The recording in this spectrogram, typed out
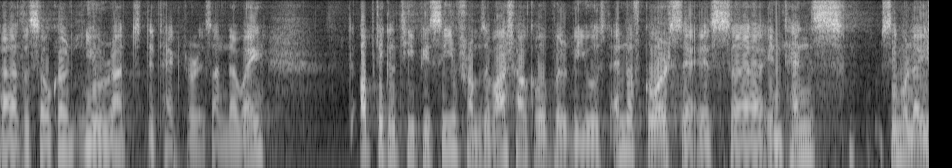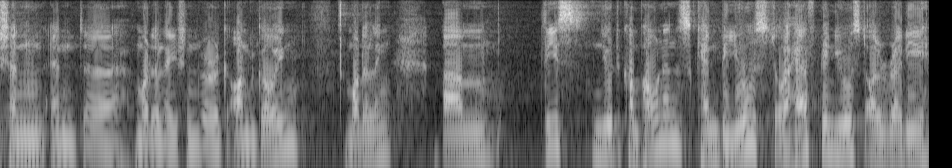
uh, the so-called NeuRAD detector is underway. Optical TPC from the Warsaw group will be used and of course there is uh, intense simulation and uh, modulation work ongoing, modeling. Um, these new components can be used or have been used already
